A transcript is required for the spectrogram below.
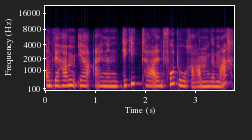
und wir haben ihr einen digitalen Fotorahmen gemacht,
